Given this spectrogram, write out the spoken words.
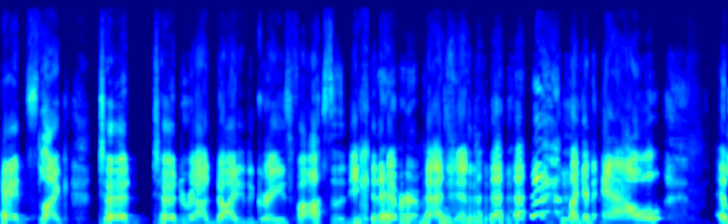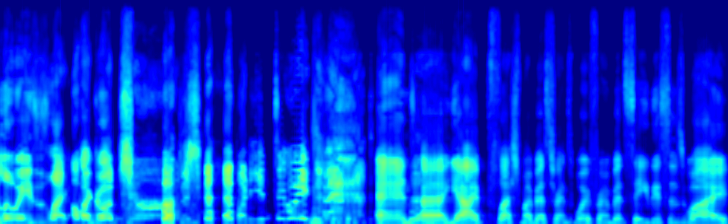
heads like turned turned around ninety degrees faster than you could ever imagine, like an owl. And Louise is like, "Oh my god, Josh, what are you doing?" And uh, yeah, I flashed my best friend's boyfriend. But see, this is why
